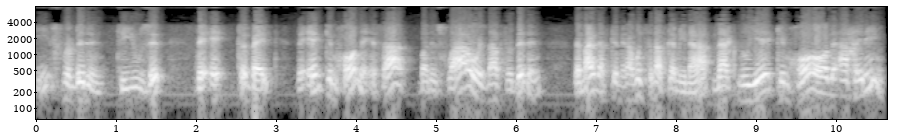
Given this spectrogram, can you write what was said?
He's forbidden to use it, to bake, but his flour is not forbidden. The mind of kamina, what's the nafkamina? Naknuye kimho le'achirim.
